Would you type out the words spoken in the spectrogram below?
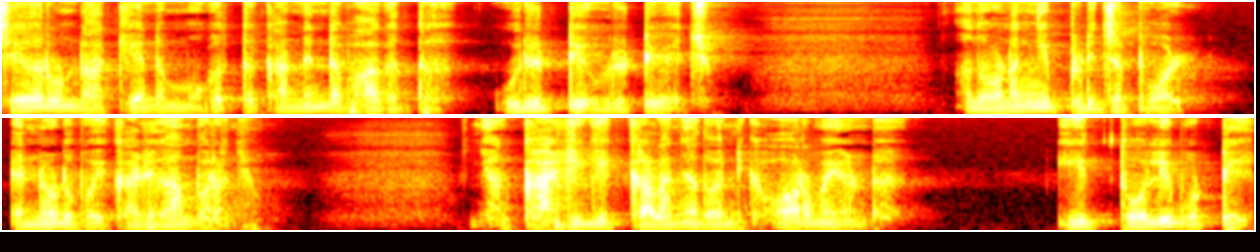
ചേറുണ്ടാക്കി എന്റെ മുഖത്ത് കണ്ണിന്റെ ഭാഗത്ത് ഉരുട്ടി ഉരുട്ടി വെച്ചു. അത് ഉണങ്ങിപ്പിടിച്ചപ്പോൾ എന്നോട് പോയി കഴുകാൻ പറഞ്ഞു. ഞാൻ കഴുകിക്കളഞ്ഞതോ എനിക്ക് ഓർമ്മയുണ്ട്. ഈ തൊലി പൊട്ടി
